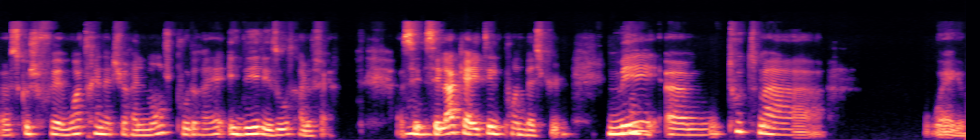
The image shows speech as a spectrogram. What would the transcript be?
Euh, ce que je fais moi très naturellement, je pourrais aider les autres à le faire. C'est mmh. là qu'a été le point de bascule. Mais mmh. toute ma ouais,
